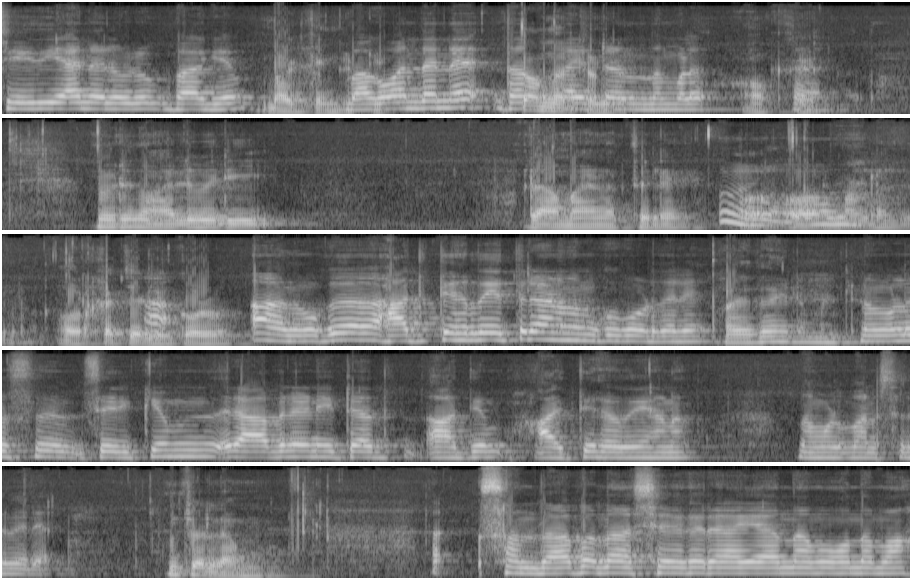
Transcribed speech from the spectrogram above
ചെയ്യാനൊരു ഭാഗ്യം. ഭഗവാൻ തന്നെ തന്നായിട്ടാണ് നമ്മൾ ഒരു നാല് വരി രാമായണത്തിലെ ഓർമ്മ ഉള്ളത് ഓർക്ക ചൊല്ലിക്കോളൂ. ആ നമുക്ക് ആദിത്യ ഹൃദയത്തിലാണ് നമുക്ക് കൂടുതൽ. നമ്മൾ ശരിക്കും രാവിലെ എണീറ്റ ആദ്യം ആദിത്യ ഹൃദയമാണ് നമ്മൾ മനസ്സിൽ വരിക സന്താപനാശകരായ നമോ നമ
